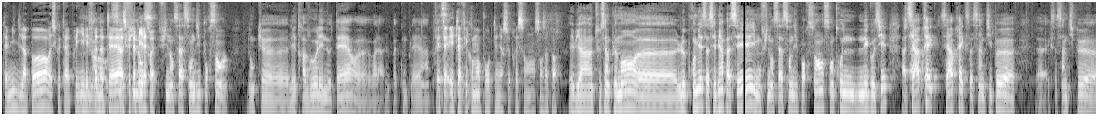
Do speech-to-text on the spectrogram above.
tu as mis de l'apport Est-ce que tu as payé les frais de notaire Est-ce que tu as payé les financé- frais? Financé à 110%. hein. Donc euh, les travaux, les notaires, euh, voilà, le pack complet. un Et prêt Et tu as fait comment pour obtenir ce prêt sans, sans apport? Eh bien, tout simplement, euh, le premier, ça s'est bien passé. Ils m'ont financé à 110% sans trop négocier. Ah, C'est après, c'est après que ça s'est un petit peu, que ça s'est un petit peu, euh,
